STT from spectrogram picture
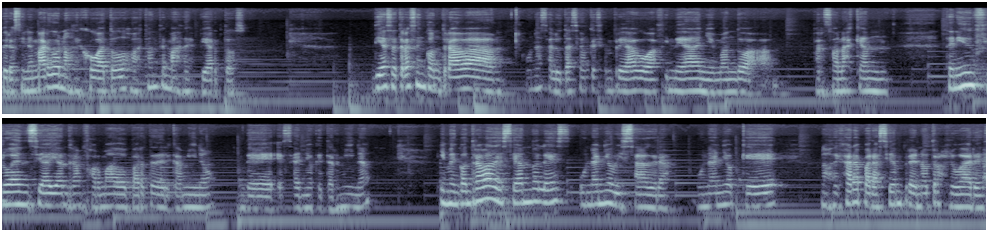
pero sin embargo nos dejó a todos bastante más despiertos. Días atrás encontraba una salutación que siempre hago a fin de año y mando a personas que han tenido influencia y han transformado parte del camino de ese año que termina y me encontraba deseándoles un año bisagra, un año que nos dejara para siempre en otros lugares,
